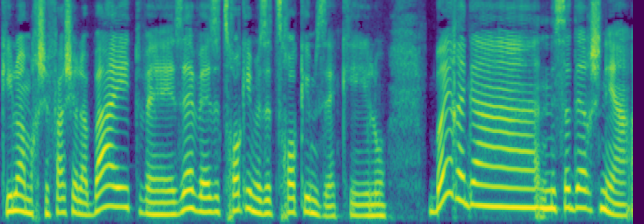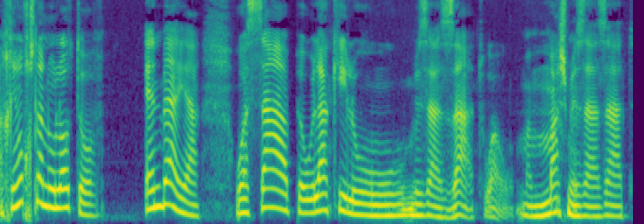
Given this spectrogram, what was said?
כאילו המכשפה של הבית וזה ואיזה צחוקים איזה צחוקים זה כאילו. בואי רגע נסדר שנייה. החינוך שלנו לא טוב. אין בעיה. הוא עשה פעולה כאילו מזעזעת וואו ממש מזעזעת.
